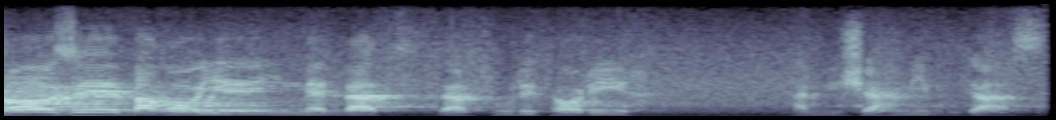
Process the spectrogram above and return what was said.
راز بقای این ملت در طول تاریخ همیشه همین بوده است.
